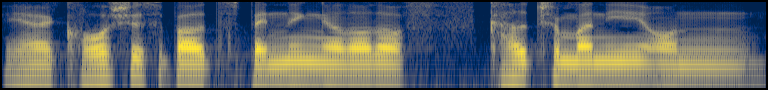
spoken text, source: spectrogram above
yeah, cautious about spending a lot of culture money on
